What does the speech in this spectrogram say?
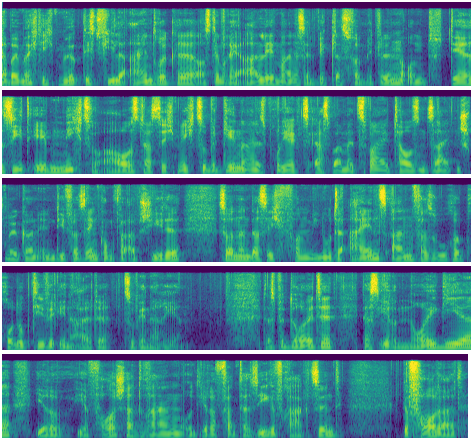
Dabei möchte ich möglichst viele Eindrücke aus dem Realleben eines Entwicklers vermitteln und der sieht eben nicht so aus, dass ich mich zu Beginn eines Projekts erstmal mit 2000 Seitenschmökern in die Versenkung verabschiede, sondern dass ich von Minute 1 an versuche, produktive Inhalte zu generieren. Das bedeutet, dass Ihre Neugier, Ihre, Ihr Forscherdrang und Ihre Fantasie gefragt sind gefordert,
